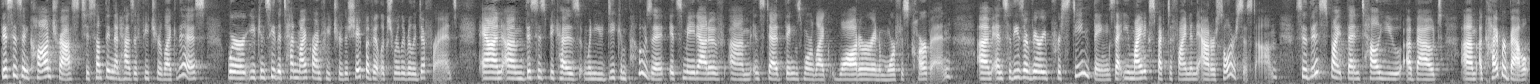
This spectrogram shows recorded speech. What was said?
This is in contrast to something that has a feature like this, where you can see the 10 micron feature, the shape of it looks really, really different. And um, this is because when you decompose it, it's made out of um, instead things more like water and amorphous carbon. Um, and so these are very pristine things that you might expect to find in the outer solar system. So this might then tell you about um, a Kuiper belt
